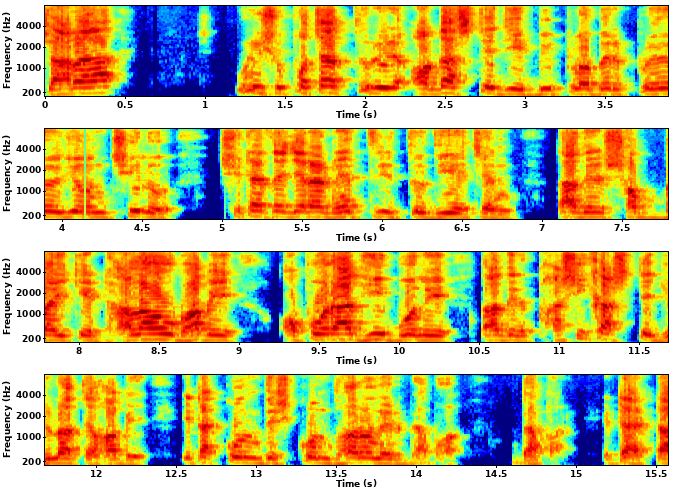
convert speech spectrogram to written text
যারা উনিশশো পঁচাত্তরের অগাস্টে যে বিপ্লবের প্রয়োজন ছিল, সেটাতে যারা নেতৃত্ব দিয়েছেন, তাদের সবাইকে ঢালাও ভাবে অপরাধী বলে তাদের ফাঁসি কাস্টে ঝুলাতে হবে। এটা কোন দেশ, কোন ধরনের ব্যাপার? এটা একটা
